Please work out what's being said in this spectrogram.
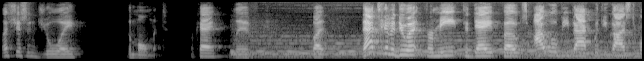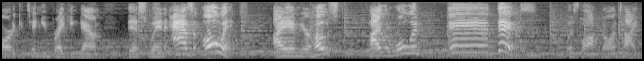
Let's just enjoy the moment. Okay? Live. But that's going to do it for me today, folks. I will be back with you guys tomorrow to continue breaking down this win. As always, I am your host, Tyler Rowland, and this was Locked On Titans.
